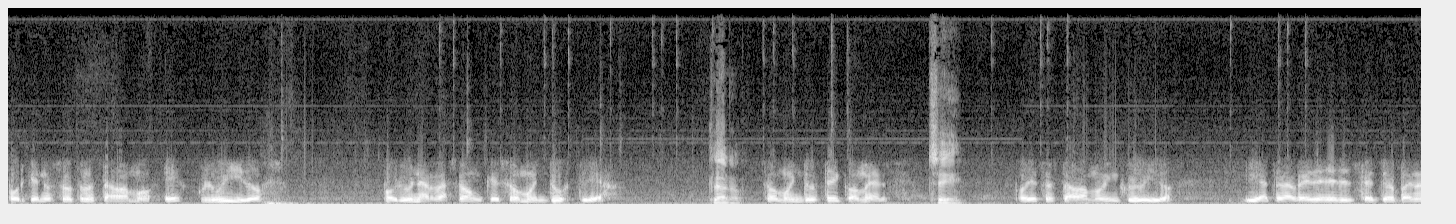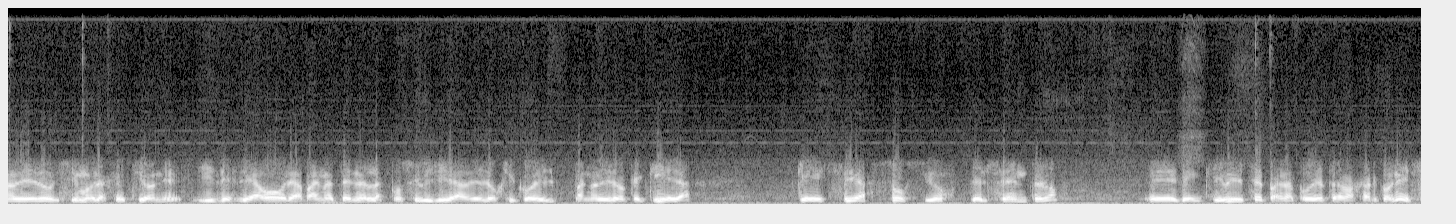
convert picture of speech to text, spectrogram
porque nosotros estábamos excluidos por una razón, que somos industria, Claro, somos industria y comercio, sí. por eso estábamos incluidos. Y a través del centro de panadero hicimos las gestiones y desde ahora van a tener las posibilidades, lógico, el panadero que quiera, que sea socio del centro, eh, de inscribirse para poder trabajar con ellos,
